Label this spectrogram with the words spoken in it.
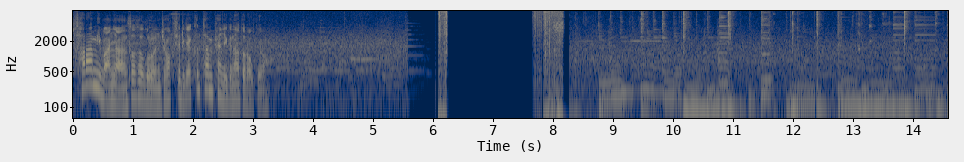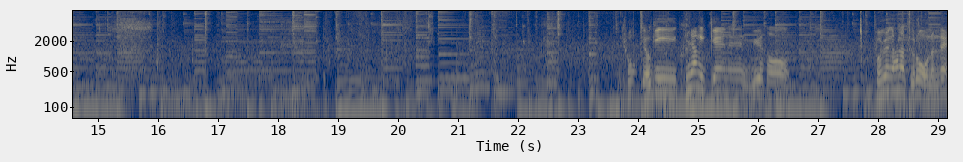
사람이 많이 안 써서 그런지 확실히 깨끗한 편이긴 하더라고요. 조- 여기 그냥 있기에는 위에서 조명이 하나 들어오는데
